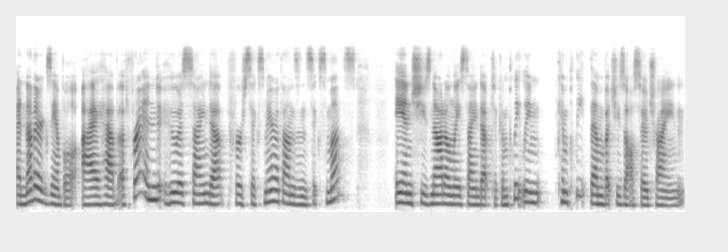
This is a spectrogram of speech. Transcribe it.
Another example I have a friend who has signed up for six marathons in six months. And she's not only signed up to completely complete them, but she's also trying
